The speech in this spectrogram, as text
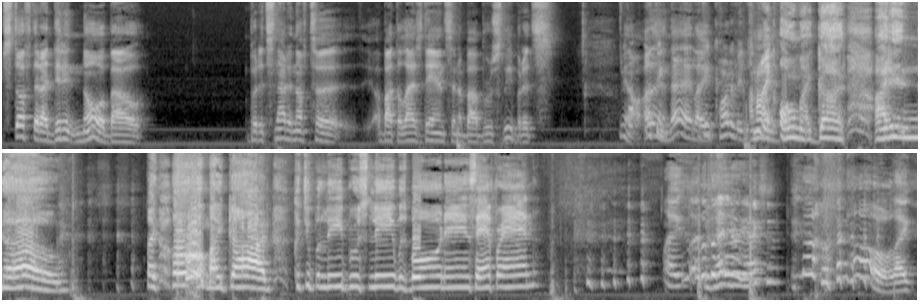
stuff that I didn't know about, but it's not enough to about the Last Dance and about Bruce Lee. But it's you know, Well, other think- than that, I think like part of it. I'm not like, oh my god, I didn't know. like, oh my god, could you believe Bruce Lee was born in San Fran? like, was that your reaction? No, no, like.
